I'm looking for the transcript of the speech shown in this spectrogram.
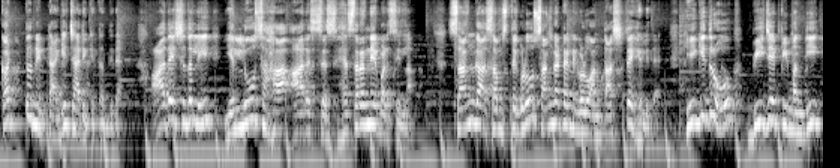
ಕಟ್ಟುನಿಟ್ಟಾಗಿ ಜಾರಿಗೆ ತಂದಿದೆ. ಆದೇಶದಲ್ಲಿ ಎಲ್ಲೂ ಸಹ ಆರ್ ಎಸ್ ಎಸ್ ಹೆಸರನ್ನೇ ಬಳಸಿಲ್ಲ. ಸಂಘ ಸಂಸ್ಥೆಗಳು, ಸಂಘಟನೆಗಳು ಅಂತ ಅಷ್ಟೇ ಹೇಳಿದೆ. ಹೀಗಿದ್ರೂ ಬಿಜೆಪಿ ಮಂದಿ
